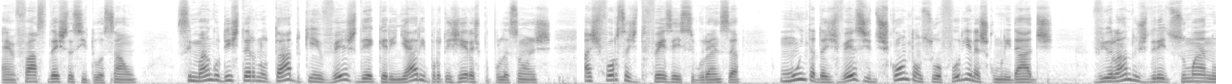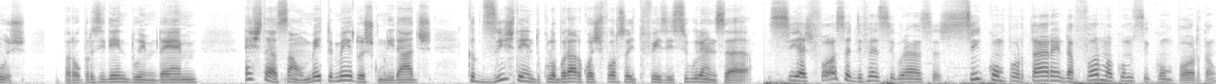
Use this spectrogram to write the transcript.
Em face desta situação, Simango diz ter notado que, em vez de acarinhar e proteger as populações, as forças de defesa e segurança muitas das vezes descontam sua fúria nas comunidades, violando os direitos humanos. Para o presidente do MDM, esta ação mete medo às comunidades que desistem de colaborar com as forças de defesa e segurança. Se as forças de defesa e segurança se comportarem da forma como se comportam,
